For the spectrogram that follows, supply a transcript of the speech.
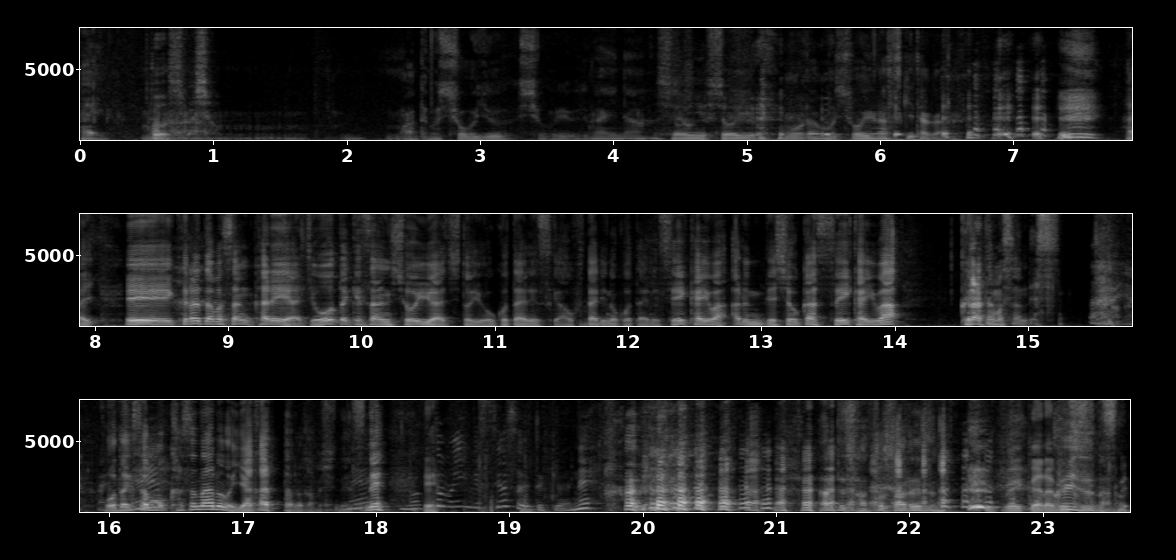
はい。どうしましょう。醤油醤油がいいな醤油、醤油。もう俺はもう醤油が好きだから はい。えー、倉玉さんカレー味、大竹さん醤油味というお答えですが、お二人の答えに正解はあるんでしょうか？正解は、倉玉さんです。大竹さんも重なるの嫌がったのかもしれないですね。乗ってもいいんですよ、そういう時はね。なんで諭されるの 上から目クイですね。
